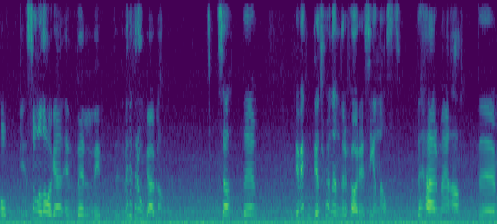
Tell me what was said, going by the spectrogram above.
Och sådana dagar är väldigt, väldigt roliga ibland. Så att, eh, jag vet inte, jag tror jag nämnde det för er senast. Det här med att eh,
